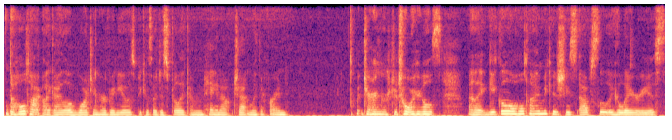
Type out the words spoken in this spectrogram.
the whole time, like I love watching her videos because I just feel like I'm hanging out chatting with a friend. But during her tutorials, I like giggle the whole time because she's absolutely hilarious.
